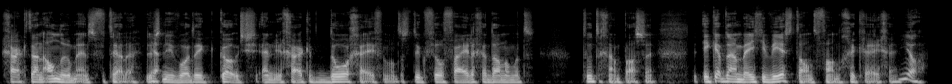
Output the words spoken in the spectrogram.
ga ik het aan andere mensen vertellen. Dus Ja. nu word ik coach en nu ga ik het doorgeven. Want dat is natuurlijk veel veiliger dan om het toe te gaan passen. Ik heb daar een beetje weerstand van gekregen. Ja,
